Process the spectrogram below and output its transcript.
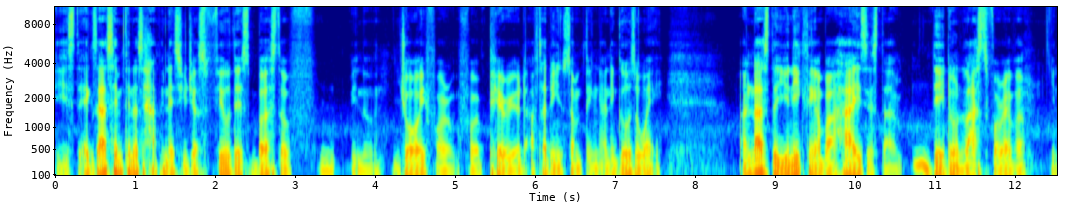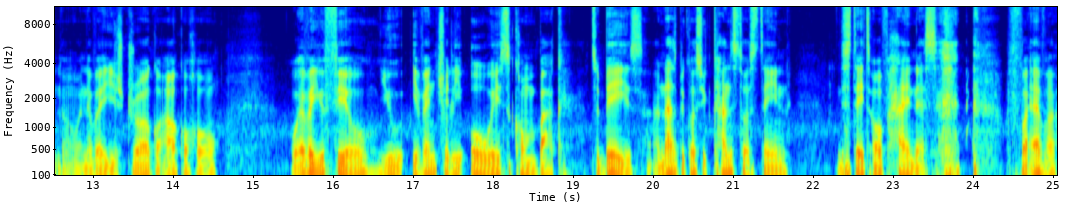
it's the exact same thing as happiness. You just feel this burst of, you know, joy for, for a period after doing something and it goes away. And that's the unique thing about highs is that they don't last forever you know, whenever you use drug or alcohol, whatever you feel, you eventually always come back to base. And that's because you can't sustain the state of highness forever.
